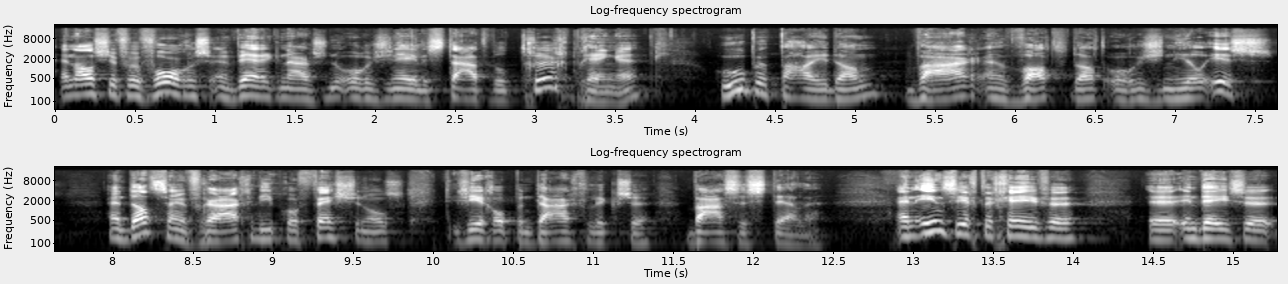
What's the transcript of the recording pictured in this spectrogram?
En als je vervolgens een werk naar zijn originele staat wilt terugbrengen, hoe bepaal je dan waar en wat dat origineel is? En dat zijn vragen die professionals zich op een dagelijkse basis stellen. En inzicht te geven uh, in deze,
